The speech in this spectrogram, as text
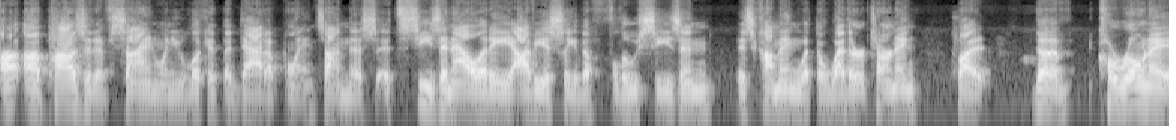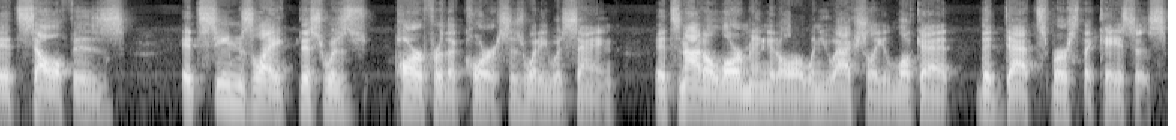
a, a, positive sign when you look at the data points on this. It's seasonality. Obviously, the flu season is coming with the weather turning, but the corona itself is, it seems like this was par for the course, is what he was saying. It's not alarming at all when you actually look at the deaths versus the cases.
